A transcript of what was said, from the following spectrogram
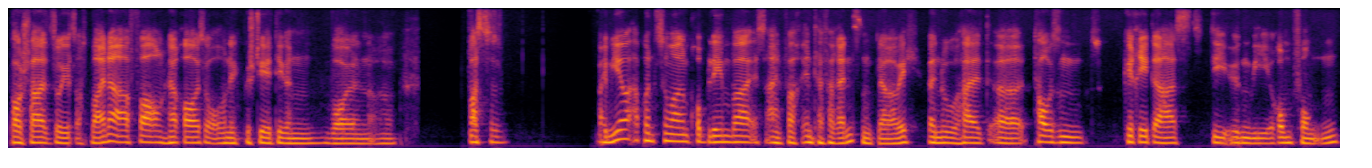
pauschal so jetzt aus meiner Erfahrung heraus auch nicht bestätigen wollen. Äh, was bei mir ab und zu mal ein Problem war, ist einfach Interferenzen, glaube ich. Wenn du halt äh, tausend Geräte hast, die irgendwie rumfunken,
